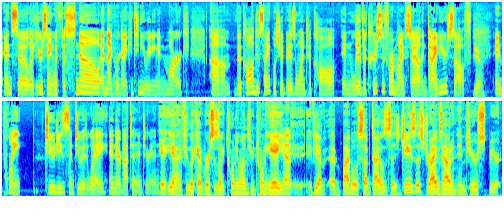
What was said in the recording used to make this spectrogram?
And so, like you're saying with the snow, and like Yeah. we're going to continue reading in Mark, um, the call of discipleship is one to call and live a cruciform lifestyle and die to yourself Yeah. and point to Jesus and to his way. And they're about to enter in. Yeah, if you look at verses like 21 through 28, Yep. if you have a Bible with subtitles, it says Jesus drives out an impure spirit.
